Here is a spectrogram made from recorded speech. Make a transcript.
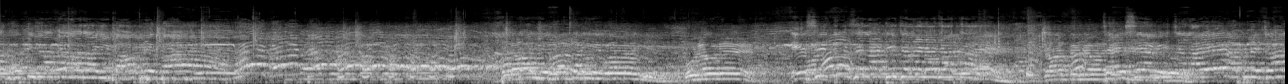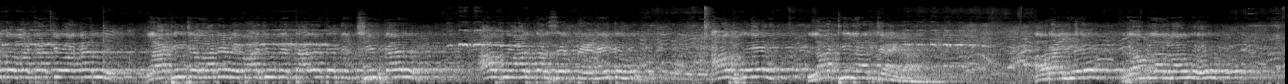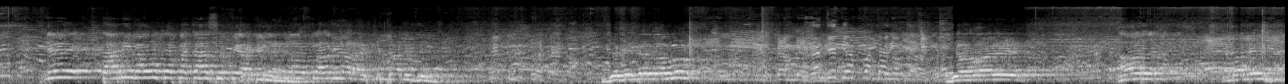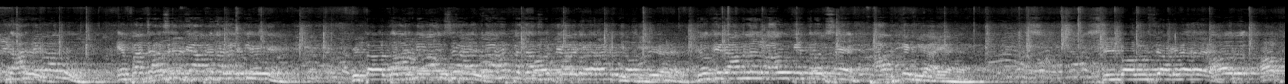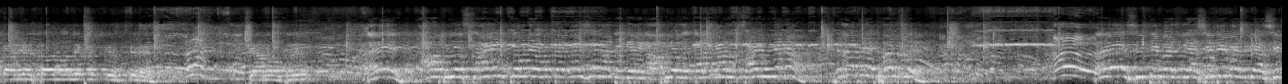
बड़ा भतीजा का लड़ाई बाप रे बाप। बताइए बताइए बताइए। उन्होंने ऐसे तरह से लाठी चलाया जाता है। जैसे अभी चलाए अपने जान को बचाते हुए कल लाठी चलाने में बाजू में ताकत है जो छिप कर आप वार कर सकते हैं नहीं तो आपको लाठी लग जाएगा। और आइए रामलाल बाबू। पचास रुपया दिए हैं। जोगिंदर बाबू जो हमारे और मनीष बाबू ये पचास रुपया आप कीजिए। पिता बाबू से आग्रह है पचास रुपया आप ग्रहण कीजिए। जो कि रामलाल बाबू की तरफ़ से आपके लिए आया है। श्री बाबू से आग्रह है और आप कार्य स्थान वाले का क्या नाम है आप लोग साइन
